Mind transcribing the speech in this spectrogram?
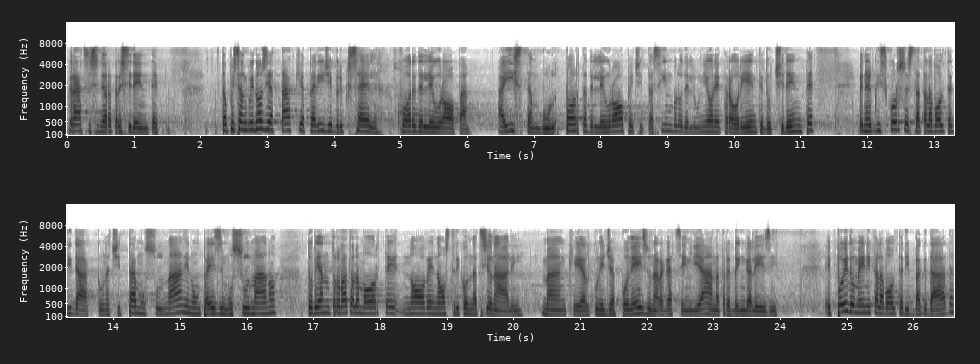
Grazie signora Presidente. Dopo i sanguinosi attacchi a Parigi e Bruxelles, cuore dell'Europa, a Istanbul, porta dell'Europa e città simbolo dell'unione tra Oriente ed Occidente, venerdì scorso è stata la volta di Dhaka, una città musulmana in un paese musulmano dove hanno trovato la morte nove nostri connazionali, ma anche alcuni giapponesi, una ragazza indiana, tre bengalesi. E poi domenica la volta di Baghdad,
